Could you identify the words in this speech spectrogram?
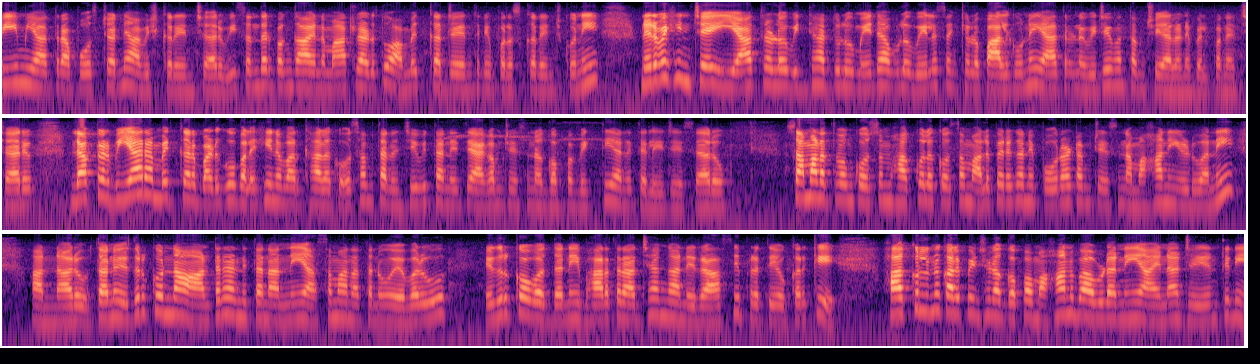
భీమ్ యాత్ర పోస్టర్ని ఆవిష్కరించారు. ఈ సందర్భంగా ఆయన మాట్లాడుతూ అంబేద్కర్ జయంతిని పురస్కరించుకుని నిర్వహించే ఈ యాత్రలో విద్యార్థులు మేధావులు వేల సంఖ్యలో పాల్గొని యాత్రను విజయవంతం చేయాలని పిలుపునిచ్చారు. డాక్టర్ బిఆర్ అంబేద్కర్ బడుగు బలహీన వర్గాల కోసం తన జీవితాన్ని త్యాగం చేసిన గొప్ప వ్యక్తి అని తెలియజేశారు. సమానత్వం కోసం హక్కుల కోసం అలుపెరగని పోరాటం చేసిన మహనీయుడు అని అన్నారు. తను ఎదుర్కొన్న అంటరానితనాన్ని అసమానతను ఎవరు ఎదుర్కోవద్దని భారత రాజ్యాంగాన్ని రాసి ప్రతి ఒక్కరికి హక్కులను కల్పించిన గొప్ప మహానుభావుడని ఆయన జయంతిని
